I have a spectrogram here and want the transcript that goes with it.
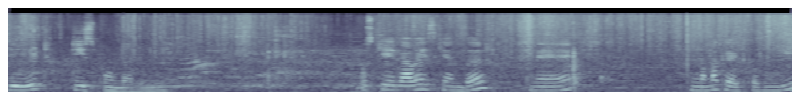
डेढ़ टीस्पून डालूँगी। उसके अलावा इसके अंदर मैं नमक ऐड करूँगी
